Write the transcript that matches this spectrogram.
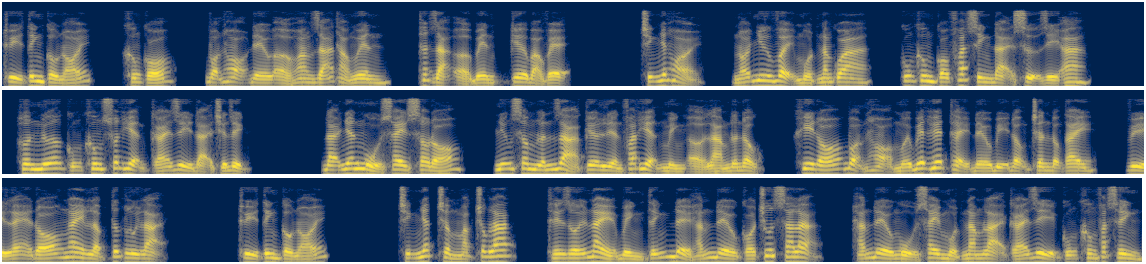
Thủy tinh cầu nói, không có, bọn họ đều ở hoang dã thảo nguyên, thất giả dạ ở bên kia bảo vệ. Chính nhất hỏi, nói như vậy một năm qua, cũng không có phát sinh đại sự gì a? Hơn nữa cũng không xuất hiện cái gì đại chiến dịch. Đại nhân ngủ say sau đó, những xâm lấn giả kia liền phát hiện mình ở làm đơn độc, khi đó bọn họ mới biết hết thể đều bị động chân động tay, vì lẽ đó ngay lập tức lui lại. Thủy tinh cầu nói trịnh nhất trầm mặc chốc lát, thế giới này bình tĩnh để hắn đều có chút xa lạ, hắn đều ngủ say một năm lại cái gì cũng không phát sinh.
